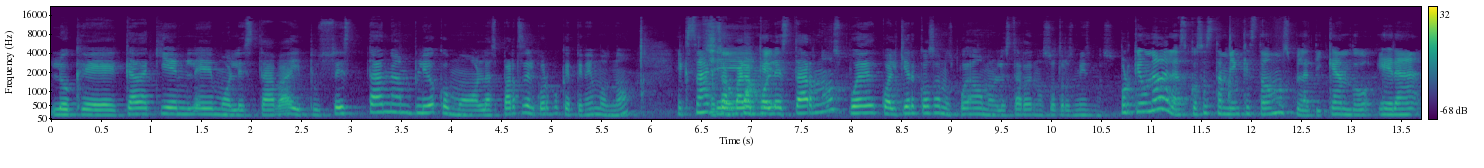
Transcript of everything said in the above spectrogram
lo que cada quien le molestaba y pues es tan amplio como las partes del cuerpo que tenemos, ¿no? Exacto. O sea, para porque- molestarnos, puede, cualquier cosa nos puede molestar de nosotros mismos. Porque una de las cosas también que estábamos platicando era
